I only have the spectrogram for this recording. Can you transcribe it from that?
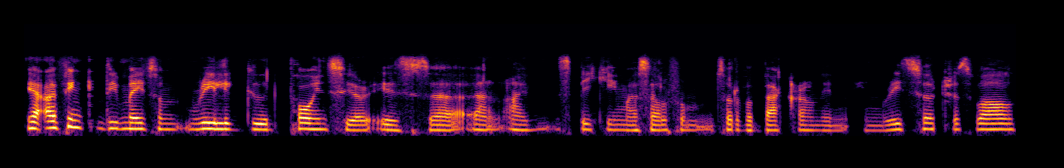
yeah, I think you made some really good points here is, uh, and I'm speaking myself from sort of a background in, in research as well.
